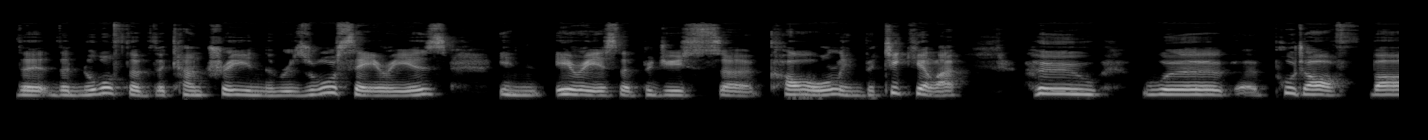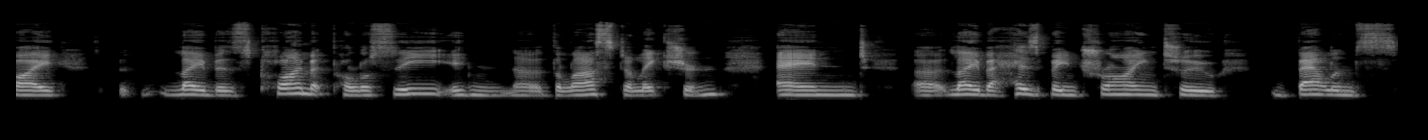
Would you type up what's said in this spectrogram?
the, the north of the country, in the resource areas, in areas that produce uh, coal in particular, who were uh, put off by Labor's climate policy in uh, the last election, and uh, Labor has been trying to balance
